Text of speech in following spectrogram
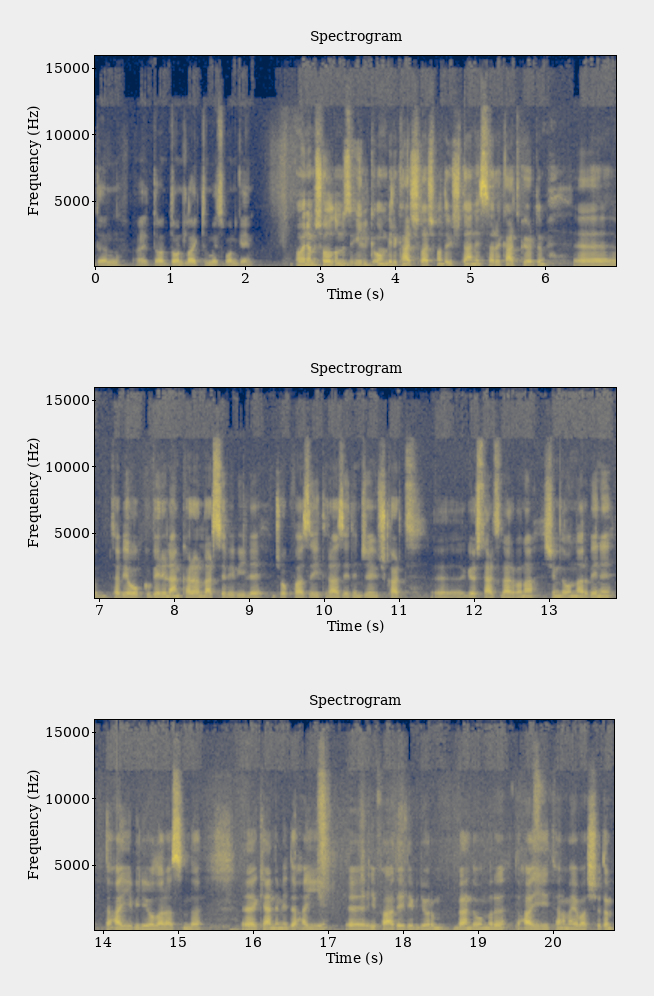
Then I don't, don't like to miss one game. Oynamış olduğumuz ilk 11 karşılaşmada 3 tane sarı kart gördüm. Ee, tabii o verilen kararlar sebebiyle çok fazla itiraz edince 3 kart e, gösterdiler bana. Şimdi onlar beni daha iyi biliyorlar aslında. e, kendimi daha iyi e, ifade edebiliyorum. Ben de onları daha iyi tanımaya başladım.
